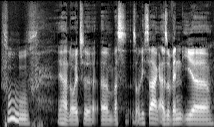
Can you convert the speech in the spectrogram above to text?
Puh, ja, Leute, ähm, was soll ich sagen? Also wenn ihr,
